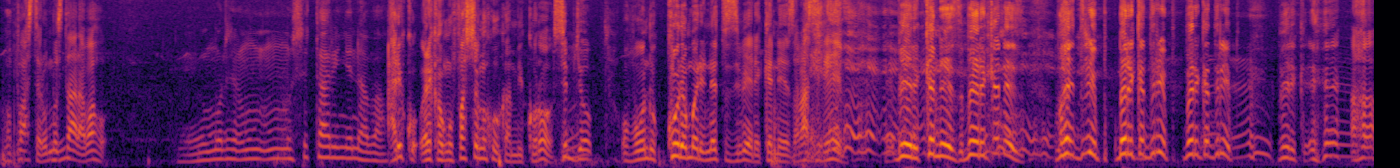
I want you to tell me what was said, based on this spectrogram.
umupasiteri w'umusitari abaho. Umusitari nyine abaho ariko reka ngufashe nko ku kamikoro sibyo? Ubundi ukuremo rinete uzibereke neza bazirebe. Bereke neza bereke neza. Bahe drip bereke drip bereke drip bereke. Aha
